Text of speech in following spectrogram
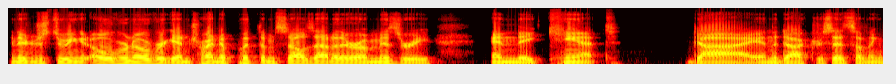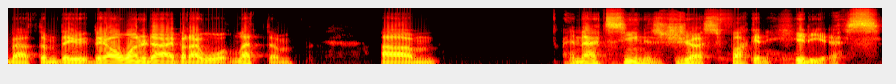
and they're just doing it over and over again trying to put themselves out of their own misery and they can't die and the doctor said something about them they they all want to die but I won't let them um and that scene is just fucking hideous.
